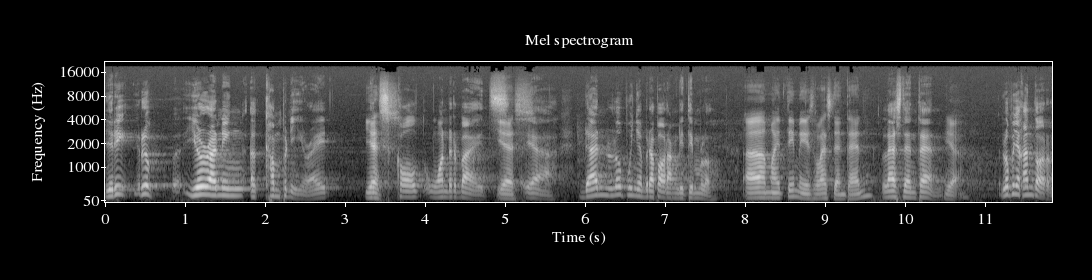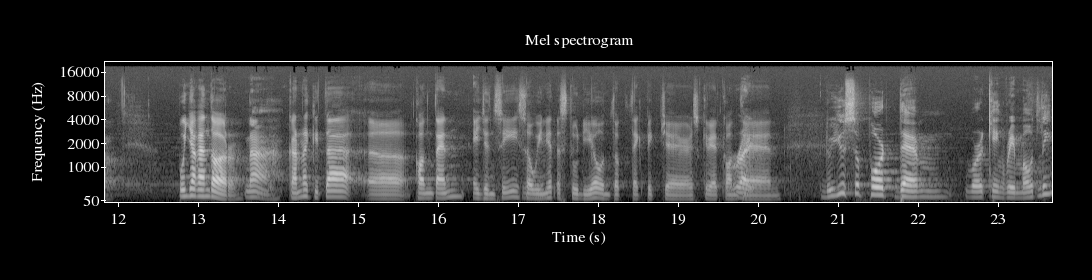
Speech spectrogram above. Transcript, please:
Jadi, Rup, you're running a company, right? It's Yes. called Wonder Bites. Yes. Ya. Dan lo punya berapa orang di tim lo? Uh, my team is less than 10. Less than 10. Ya. Lo punya kantor? Punya kantor. Nah, Karena kita uh, content agency, so we need a studio untuk take pictures, create content. do you support them working remotely?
